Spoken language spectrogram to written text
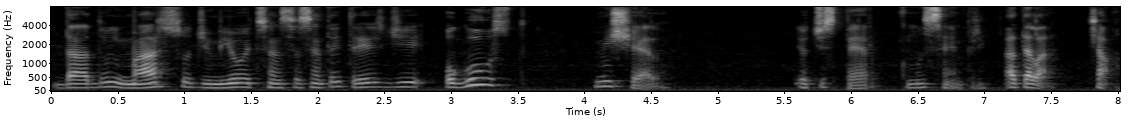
dado em março de 1863 de Auguste Michel. Eu te espero, como sempre. Até lá. Tchau.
